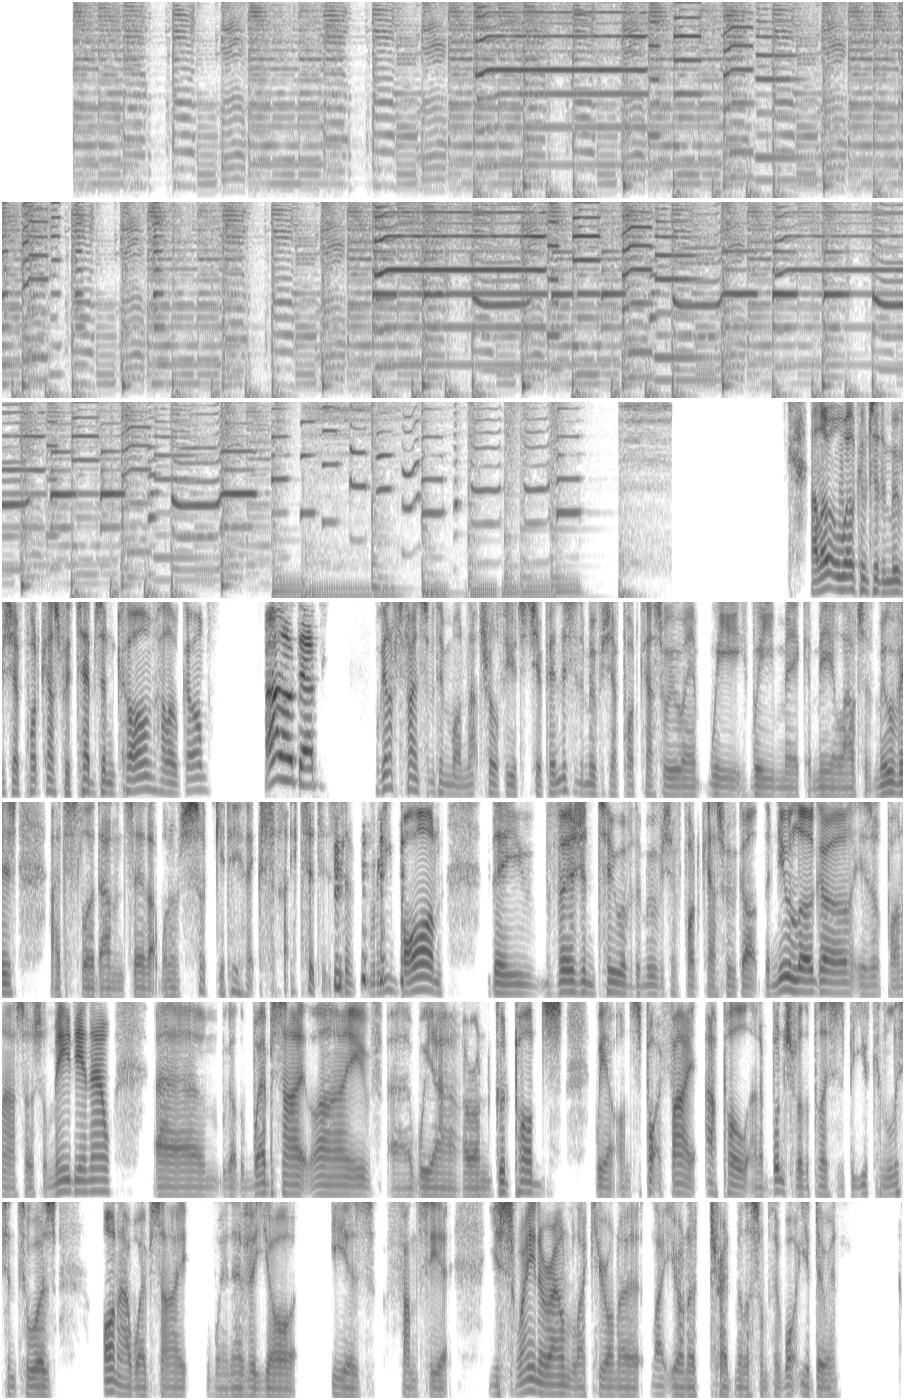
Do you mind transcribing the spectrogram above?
Hello and welcome to the Movie Chef podcast with Tebbs and Corm. Hello, Corm. Hello, Deb. We're gonna have to find something more natural for you to chip in. This is the Movie Chef podcast. Where we we we make a meal out of movies. I had to slow down and say that one. I'm so giddy and excited. It's the reborn, the version two of the Movie Chef podcast. We've got the new logo is up on our social media now. Um, we've got the website live. Uh, we are on Goodpods. We are on Spotify, Apple, and a bunch of other places. But you can listen to us on our website whenever your ears fancy it. You're swaying around like you're on a like you're on a treadmill or something. What are you doing?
